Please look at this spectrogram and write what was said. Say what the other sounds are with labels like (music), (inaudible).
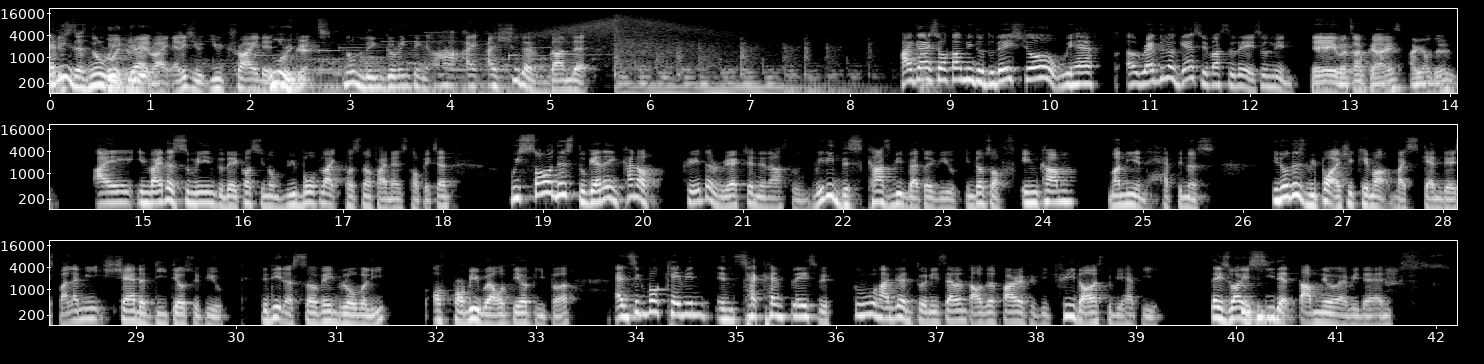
At least there's no regret, right? At least you, you tried it. No regrets. No lingering thing. Ah, I, I should have done that. Hi guys, welcome into today's show. We have a regular guest with us today, Soon Min. Hey, what's up, guys? How y'all doing? I invited Soon Min in today because you know we both like personal finance topics, and we saw this together and kind of created a reaction in us to really discuss a bit better with you in terms of income, money, and happiness. You know, this report actually came out by Skandia, but let me share the details with you. They did a survey globally of probably wealthier people, and Singapore came in in (laughs) second place with $227,553 to be happy. That is why you see that thumbnail every day. And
